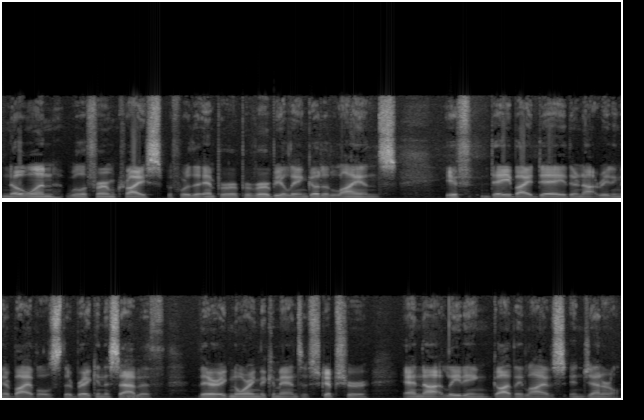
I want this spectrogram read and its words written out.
No one will affirm Christ before the emperor proverbially and go to the lions if day by day they're not reading their Bibles, they're breaking the Sabbath, they're ignoring the commands of Scripture, and not leading godly lives in general.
